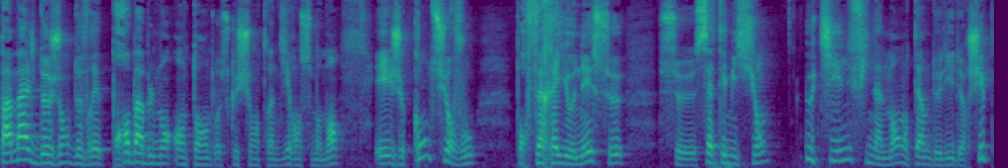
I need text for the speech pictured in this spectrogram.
pas mal de gens devraient probablement entendre ce que je suis en train de dire en ce moment. Et je compte sur vous pour faire rayonner cette émission utile finalement en termes de leadership.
